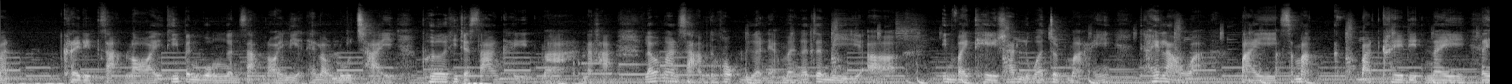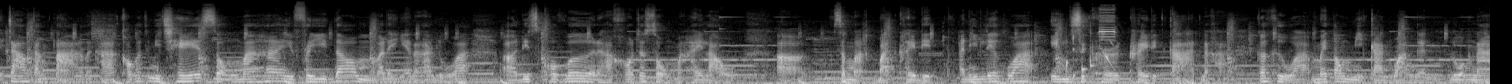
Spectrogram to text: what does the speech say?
บัตร เครดิต 300 ที่เป็นวงเงิน 300 เหรียญให้เรารูดใช้ เพื่อที่จะสร้างเครดิตมานะคะ แล้วประมาณ 3-6 เดือนเนี่ยมันก็จะมีอ่อ invitation หรือว่าจดหมายให้เราอะไปสมัคร บัตรเครดิตในในเจ้าต่างๆนะคะเขาก็จะมีเชสส่งมาให้ Freedom อะไรเงี้ยนะคะหรือว่าเอ่อ Discover นะคะเขาจะส่งมาให้เราสมัครบัตรเครดิต อันนี้เรียกว่า insecure credit card นะคะก็คือว่าไม่ต้องมีการวางเงินล่วงหน้า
